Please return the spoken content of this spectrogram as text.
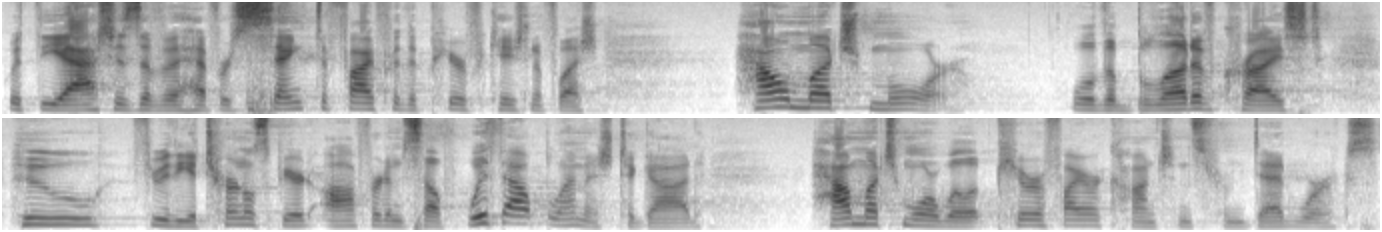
with the ashes of a heifer sanctify for the purification of flesh, how much more will the blood of Christ, who through the eternal Spirit offered himself without blemish to God, how much more will it purify our conscience from dead works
